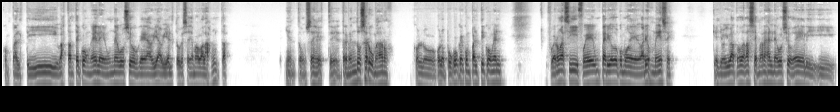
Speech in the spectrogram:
Compartí bastante con él en un negocio que había abierto que se llamaba La Junta. Y entonces, este, tremendo ser humano, con lo, con lo poco que compartí con él. Fueron así, fue un periodo como de varios meses que yo iba todas las semanas al negocio de él y,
